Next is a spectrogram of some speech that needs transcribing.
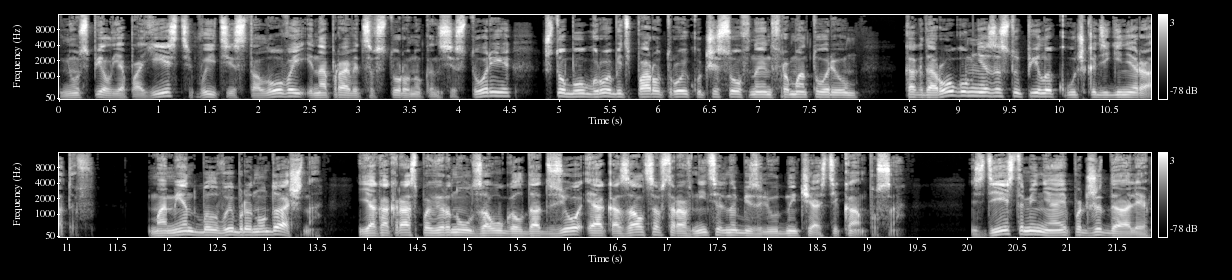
Не успел я поесть, выйти из столовой и направиться в сторону консистории, чтобы угробить пару-тройку часов на информаториум, как дорогу мне заступила кучка дегенератов. Момент был выбран удачно. Я как раз повернул за угол Дадзё и оказался в сравнительно безлюдной части кампуса. Здесь-то меня и поджидали.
